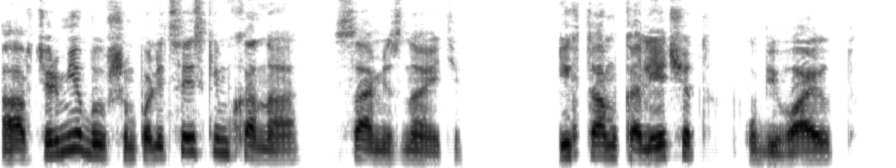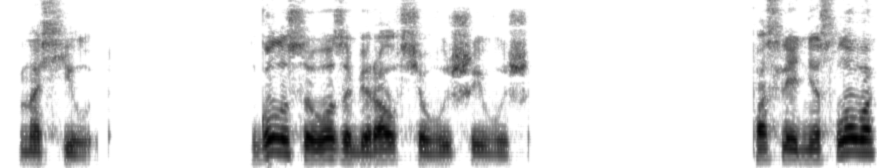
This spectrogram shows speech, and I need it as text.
А в тюрьме бывшим полицейским хана, сами знаете. Их там калечат, убивают, насилуют. Голос его забирал все выше и выше. Последнее слово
